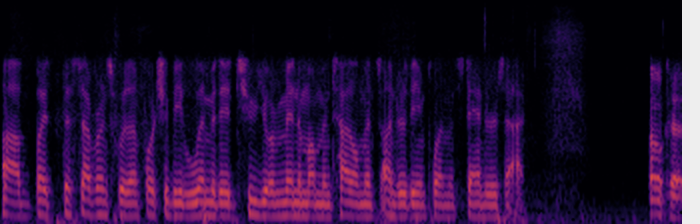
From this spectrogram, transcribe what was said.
Uh, but the severance would unfortunately be limited to your minimum entitlements under the Employment Standards Act. Okay,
